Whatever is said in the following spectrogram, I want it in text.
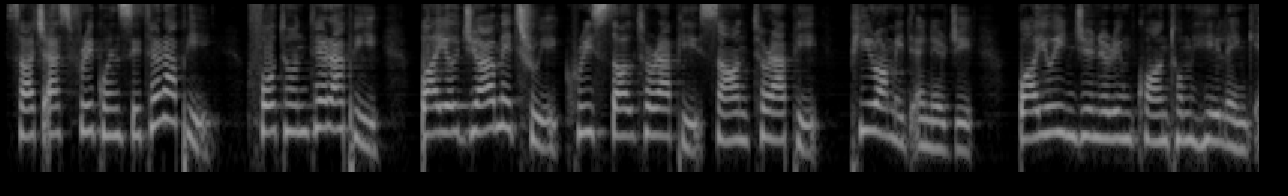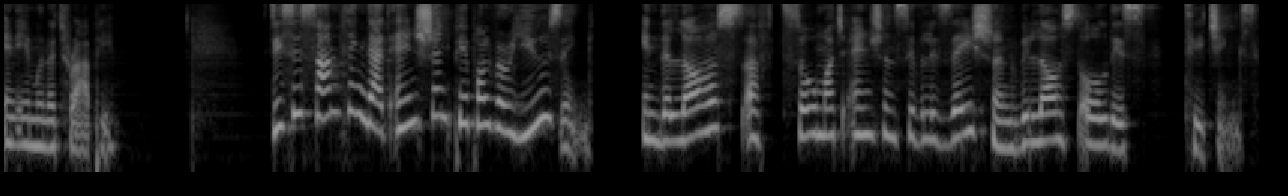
such as frequency therapy, photon therapy, biogeometry, crystal therapy, sound therapy, pyramid energy, bioengineering, quantum healing, and immunotherapy. This is something that ancient people were using in the loss of so much ancient civilization, we lost all these teachings.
